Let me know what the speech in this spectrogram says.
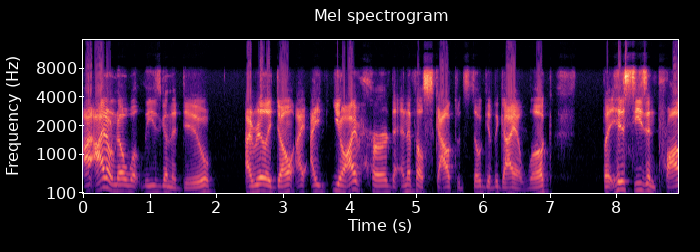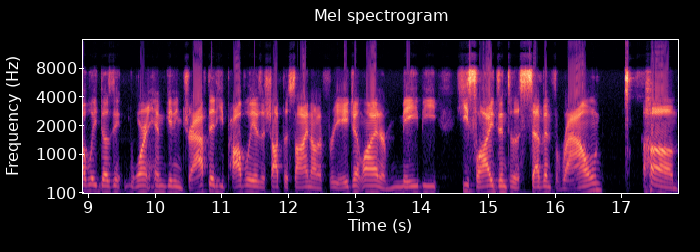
I, I don't know what Lee's gonna do. I really don't. I, I you know, I've heard the NFL scouts would still give the guy a look, but his season probably doesn't warrant him getting drafted. He probably has a shot to sign on a free agent line, or maybe he slides into the seventh round. Um,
